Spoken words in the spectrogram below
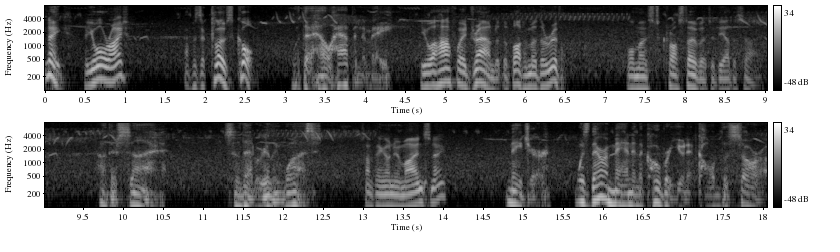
Snake, are you all right? That was a close call. What the hell happened to me? You were halfway drowned at the bottom of the river. Almost crossed over to the other side. Other side. So that really was. Something on your mind, Snake? Major, was there a man in the Cobra unit called the Sorrow?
